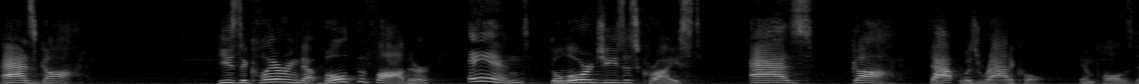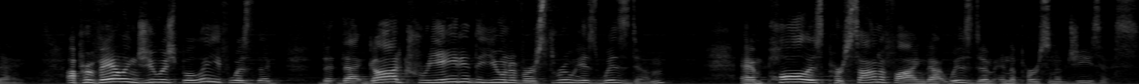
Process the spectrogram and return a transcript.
as God. He is declaring that both the Father and the Lord Jesus Christ as God. That was radical in Paul's day. A prevailing Jewish belief was the, the, that God created the universe through his wisdom, and Paul is personifying that wisdom in the person of Jesus.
